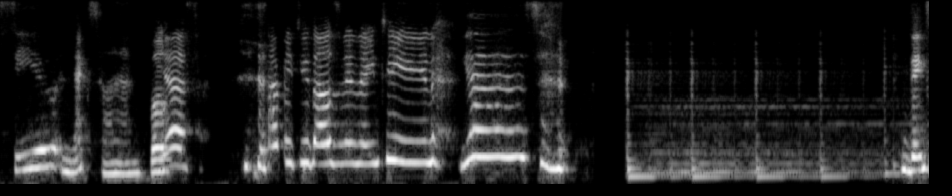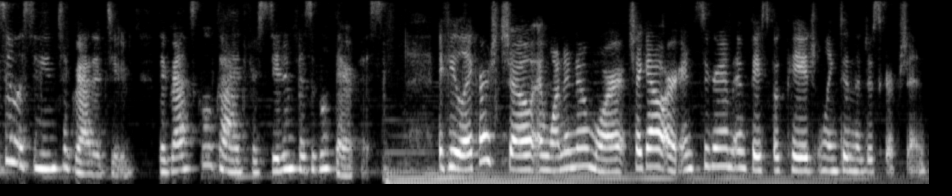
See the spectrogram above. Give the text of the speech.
see you next time. Well, yes. Happy 2019. Yes. Thanks for listening to Gratitude, the grad school guide for student physical therapists. If you like our show and want to know more, check out our Instagram and Facebook page linked in the description.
